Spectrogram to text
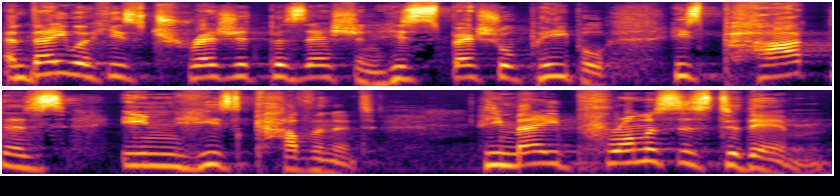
And they were his treasured possession, his special people, his partners in his covenant. He made promises to them.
